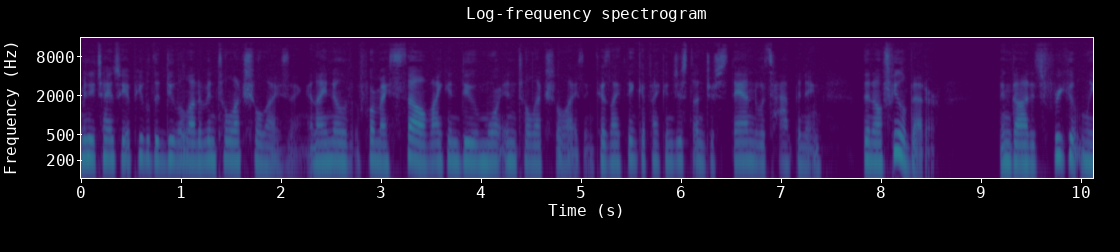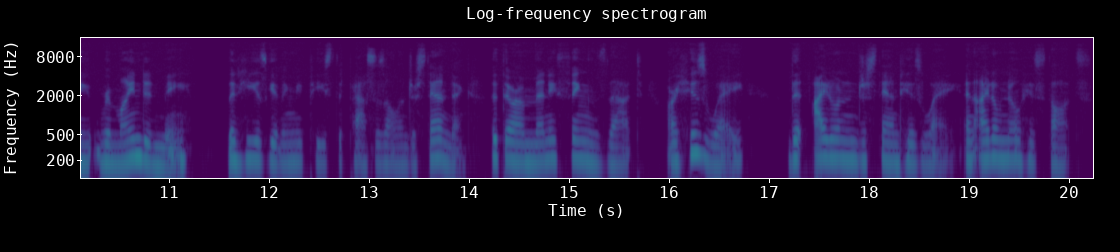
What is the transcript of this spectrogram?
Many times we have people that do a lot of intellectualizing. And I know for myself, I can do more intellectualizing because I think if I can just understand what's happening, then I'll feel better. And God has frequently reminded me that He is giving me peace that passes all understanding, that there are many things that are His way that I don't understand His way and I don't know His thoughts.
